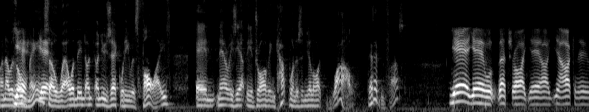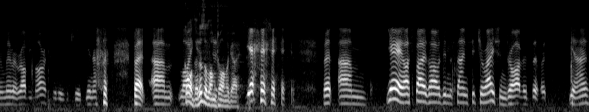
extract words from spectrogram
I know his yeah, old man yeah. so well, and then I, knew Zac when he was five, and now he's out there driving Cup winners, and you're like, wow, that happened fast. Yeah, yeah, well, that's right. Yeah, I, you know, I can even remember Robbie Morris when he was a kid. You know, but um, like, God, that is a long time ago. Yeah, but um, yeah, I suppose I was in the same situation. Drivers that were, you know,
